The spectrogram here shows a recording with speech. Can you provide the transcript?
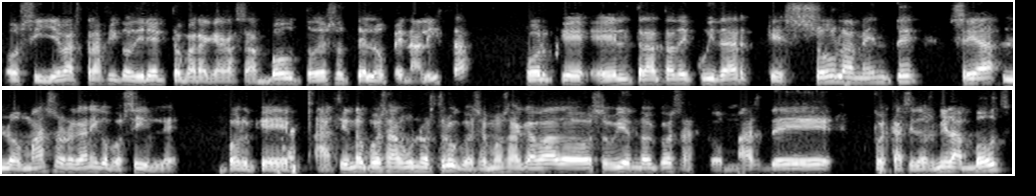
o si llevas tráfico directo para que hagas a vote, todo eso te lo penaliza porque él trata de cuidar que solamente sea lo más orgánico posible. Porque haciendo pues algunos trucos hemos acabado subiendo cosas con más de pues casi 2.000 upvotes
